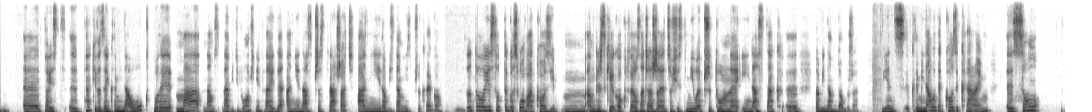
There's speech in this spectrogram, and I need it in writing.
E, to jest taki rodzaj kryminału, który ma nam sprawić wyłącznie frajdę, a nie nas przestraszać, ani robić nam nic przykrego. No to jest od tego słowa cozy mm, angielskiego, które oznacza, że coś jest miłe, przytulne i nas tak y, robi nam dobrze. Więc kryminały, te cozy crime y, są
